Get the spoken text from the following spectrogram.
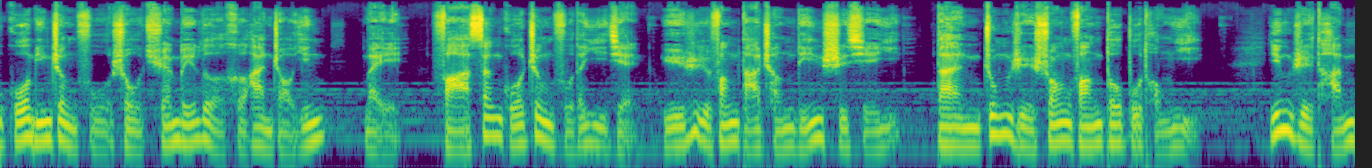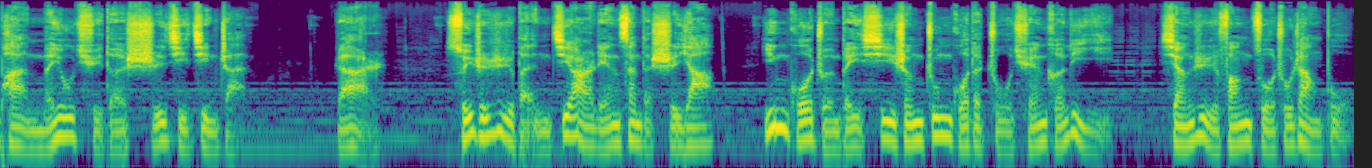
国民政府授权梅乐和按照英、美、法三国政府的意见与日方达成临时协议，但中日双方都不同意，英日谈判没有取得实际进展。然而，随着日本接二连三的施压。英国准备牺牲中国的主权和利益，向日方做出让步，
